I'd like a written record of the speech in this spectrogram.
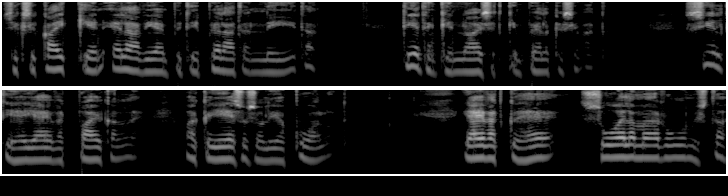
Siksi kaikkien elävien piti pelätä niitä. Tietenkin naisetkin pelkäsivät. Silti he jäivät paikalle, vaikka Jeesus oli jo kuollut. Jäivätkö he suojelemaan ruumista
